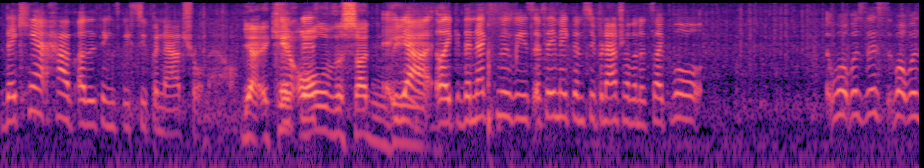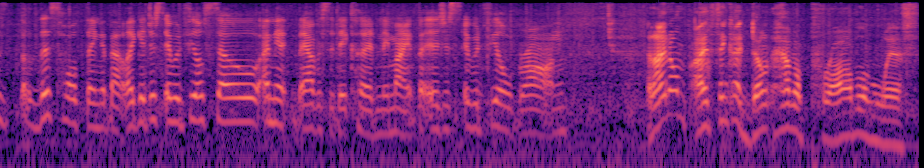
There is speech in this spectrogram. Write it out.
they can't have other things be supernatural now. Yeah, it can't If this- all of a sudden be. Yeah, like the next movies, if they make them supernatural, then it's like, well, what was this? What was this whole thing about? Like, it just, it would feel so. I mean, obviously they could and they might, but it just, it would feel wrong. And I don't. I think I don't have a problem with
